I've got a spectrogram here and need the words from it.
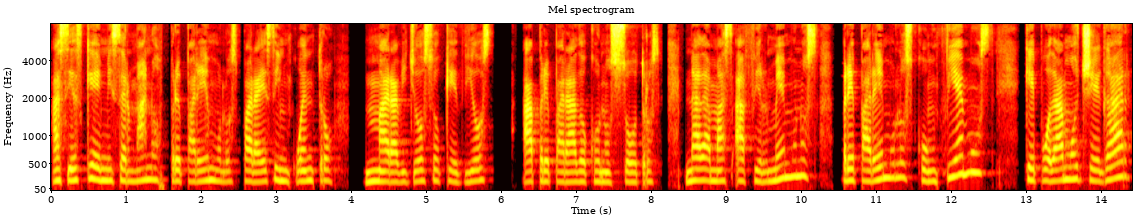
Así es que mis hermanos, preparémoslos para ese encuentro maravilloso que Dios ha preparado con nosotros. Nada más afirmémonos, preparémoslos, confiemos que podamos llegar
